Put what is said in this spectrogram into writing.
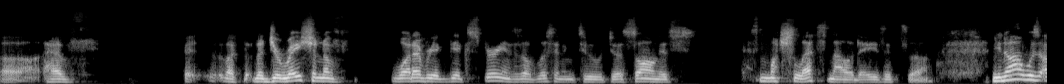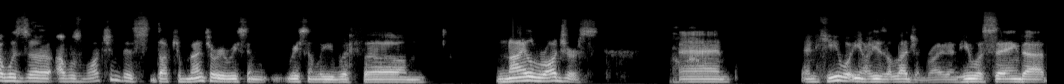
uh, have like the, the duration of whatever the experiences of listening to to a song is it's much less nowadays. It's uh, you know, I was I was uh, I was watching this documentary recent recently with um, Nile Rodgers, oh, and and he you know he's a legend, right? And he was saying that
